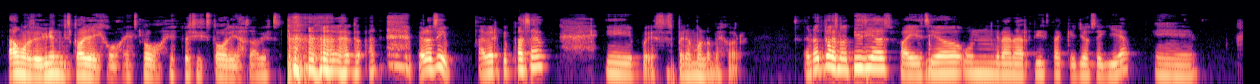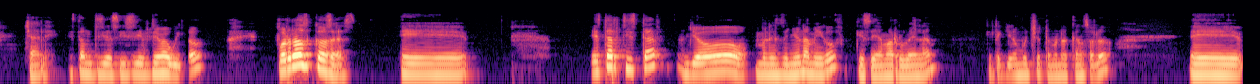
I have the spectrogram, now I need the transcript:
estamos viviendo historia, hijo, esto, esto es historia, ¿sabes? Pero sí, a ver qué pasa y pues esperemos lo mejor. En otras noticias, falleció un gran artista que yo seguía. Eh, chale, esta noticia sí, sí, me agüitó. Por dos cosas. Eh, este artista, yo me lo enseñó un amigo que se llama Rubén Lam, que te quiero mucho, también acá solo. Eh,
